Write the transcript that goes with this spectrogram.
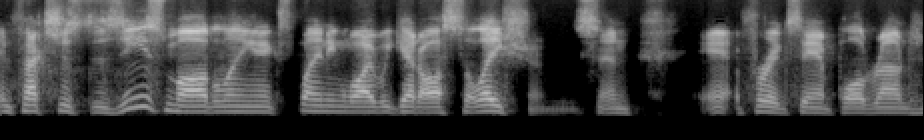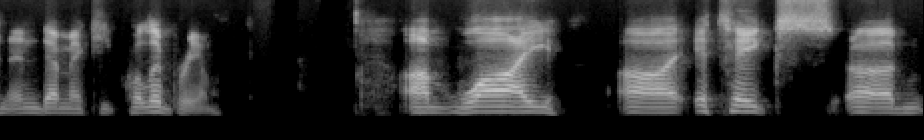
infectious disease modeling, and explaining why we get oscillations and for example, around an endemic equilibrium. Um, why uh, it takes, um,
